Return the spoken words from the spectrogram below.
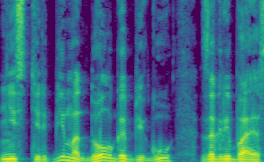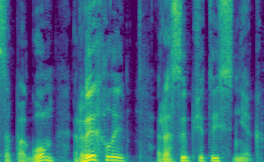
нестерпимо долго бегу, загребая сапогом рыхлый рассыпчатый снег.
